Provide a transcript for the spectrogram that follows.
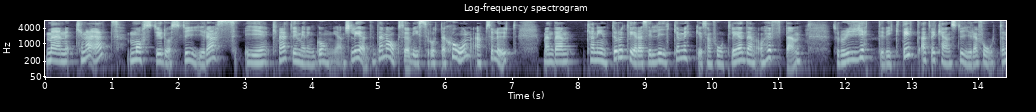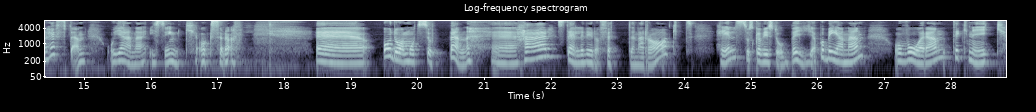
Men knät måste ju då styras i, knät är ju mer en gångjärnsled. Den har också en viss rotation, absolut. Men den kan inte rotera sig lika mycket som fotleden och höften. Så då är det jätteviktigt att vi kan styra foten och höften. Och gärna i synk också då. Eh, och då mot suppen. Eh, här ställer vi då fötterna rakt. Helst så ska vi stå och böja på benen och våran teknik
